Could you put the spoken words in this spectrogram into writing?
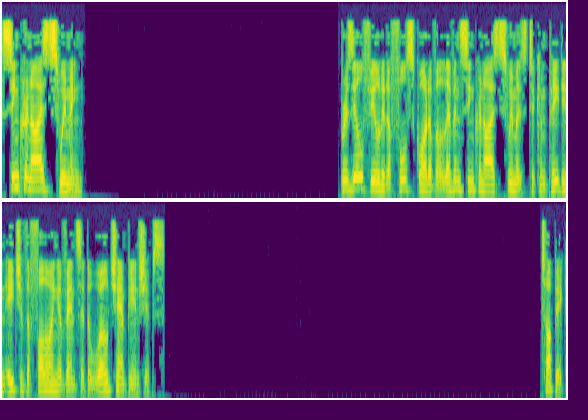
Synchronized swimming Brazil fielded a full squad of 11 synchronized swimmers to compete in each of the following events at the World Championships. Topic:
